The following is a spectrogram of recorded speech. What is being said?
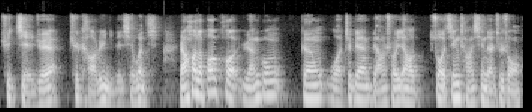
去解决、去考虑你的一些问题。然后呢，包括员工跟我这边，比方说要做经常性的这种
